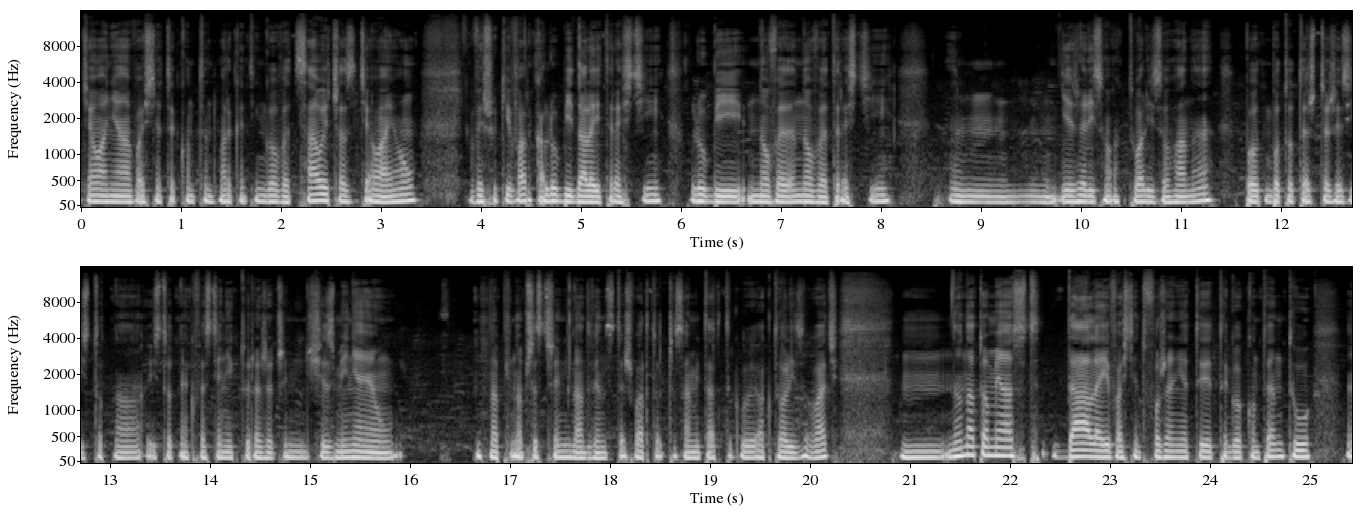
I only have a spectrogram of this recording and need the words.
działania właśnie te content marketingowe cały czas działają. Wyszukiwarka lubi dalej treści, lubi nowe, nowe treści, mm, jeżeli są aktualizowane, bo, bo to też, też jest istotna, istotna kwestia. Niektóre rzeczy się zmieniają na, na przestrzeni lat, więc też warto czasami te artykuły aktualizować. Mm, no natomiast dalej właśnie tworzenie ty, tego kontentu y,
